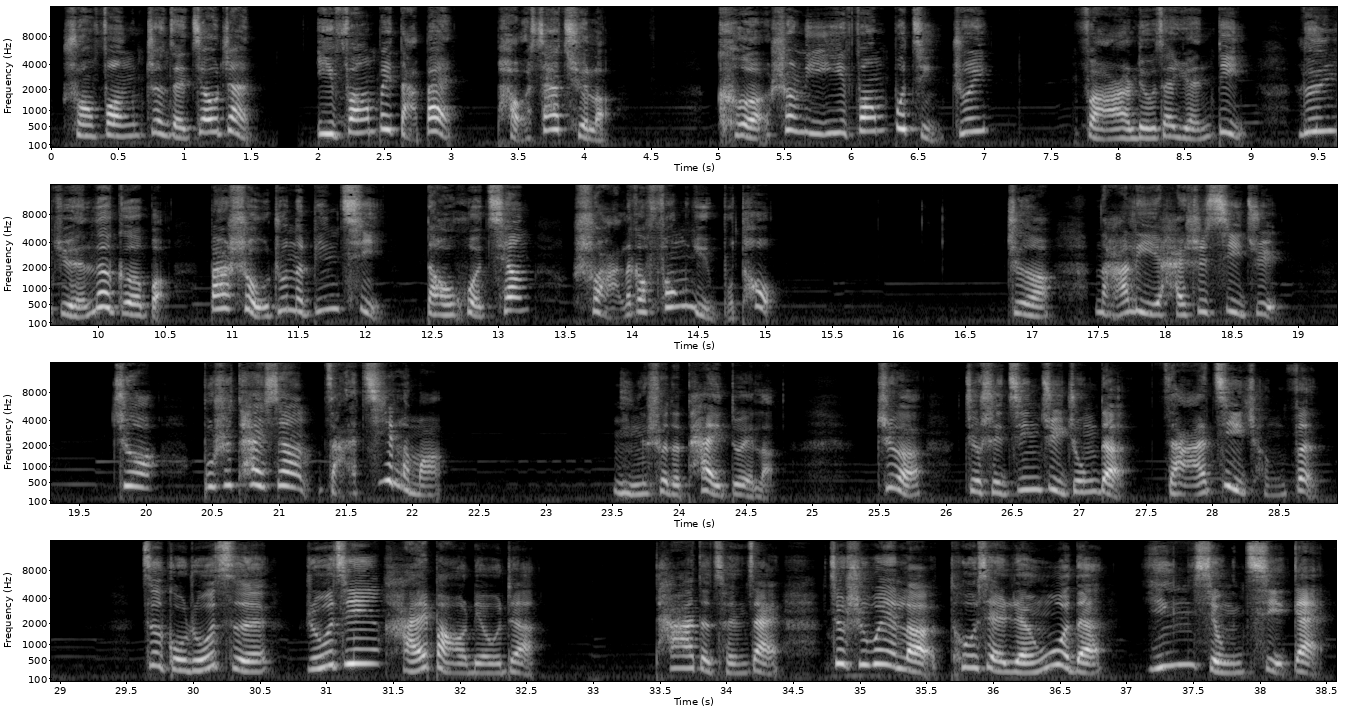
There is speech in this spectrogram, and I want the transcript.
双方正在交战，一方被打败，跑下去了。可胜利一方不紧追，反而留在原地，抡圆了胳膊，把手中的兵器刀或枪耍了个风雨不透。这哪里还是戏剧？这不是太像杂技了吗？您说的太对了，这就是京剧中的杂技成分，自古如此，如今还保留着。它的存在就是为了凸显人物的英雄气概。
